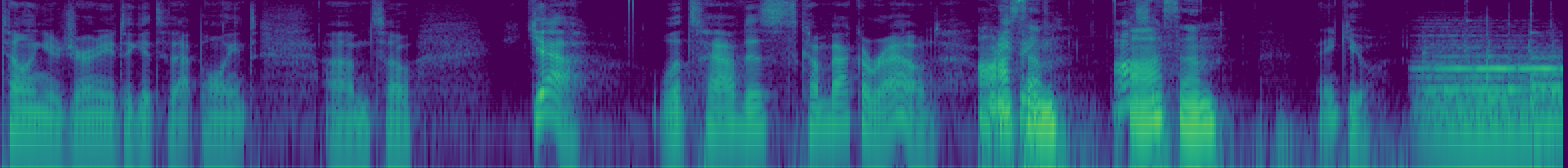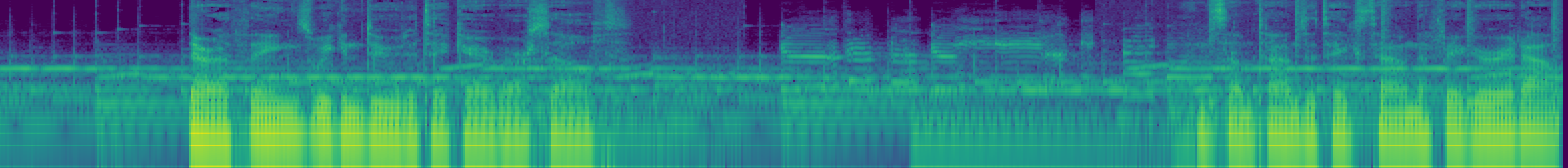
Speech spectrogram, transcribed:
telling your journey to get to that point. Um, so, yeah, let's have this come back around. Awesome. awesome. Awesome. Thank you. There are things we can do to take care of ourselves. And sometimes it takes time to figure it out.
